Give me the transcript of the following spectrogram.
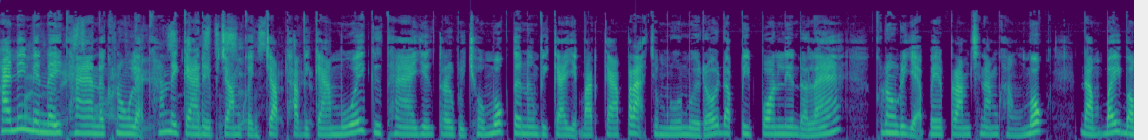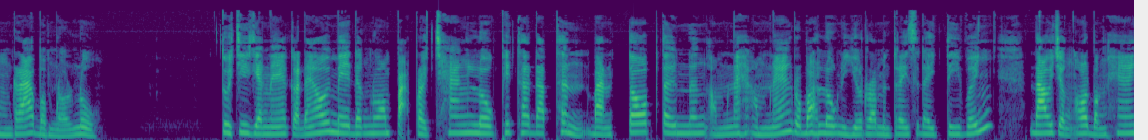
ហើយនេះមានន័យថានៅក្នុងលក្ខខណ្ឌនៃការរៀបចំកញ្ចប់ថវិកាមួយគឺថាយើងត្រូវប្រឈមមុខទៅនឹងវិក័យប័ត្រការប្រាក់ចំនួន112,000លានដុល្លារក្នុងរយៈពេល5ឆ្នាំខាងមុខដើម្បីបម្រើបំណុលនោះទោះជាយ៉ាងណាក៏ដោយមេដឹកនាំបកប្រឆាំងលោក Peter Dutton បានតបទៅនឹងអំណះអំណាងរបស់លោកនាយករដ្ឋមន្ត្រីស្ដីទីវិញដោយចង្អុលបង្ហាញ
